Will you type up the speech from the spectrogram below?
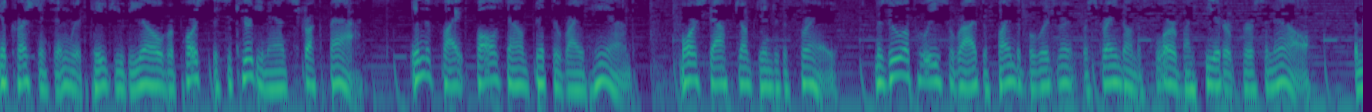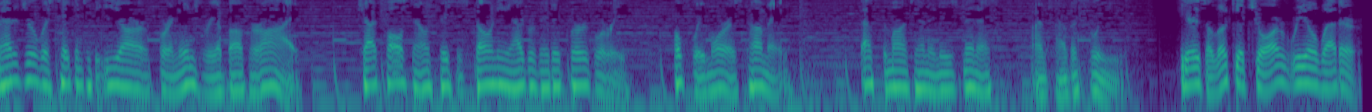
Nick Christensen with KGVO reports the security man struck back. In the fight, Fallsdown bit the right hand. More staff jumped into the fray. Missoula police arrived to find the belligerent restrained on the floor by theater personnel. The manager was taken to the ER for an injury above her eye. Chad Fallsdown faces felony aggravated burglary. Hopefully, more is coming. That's the Montana News Minute. I'm Travis Lee. Here's a look at your real weather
